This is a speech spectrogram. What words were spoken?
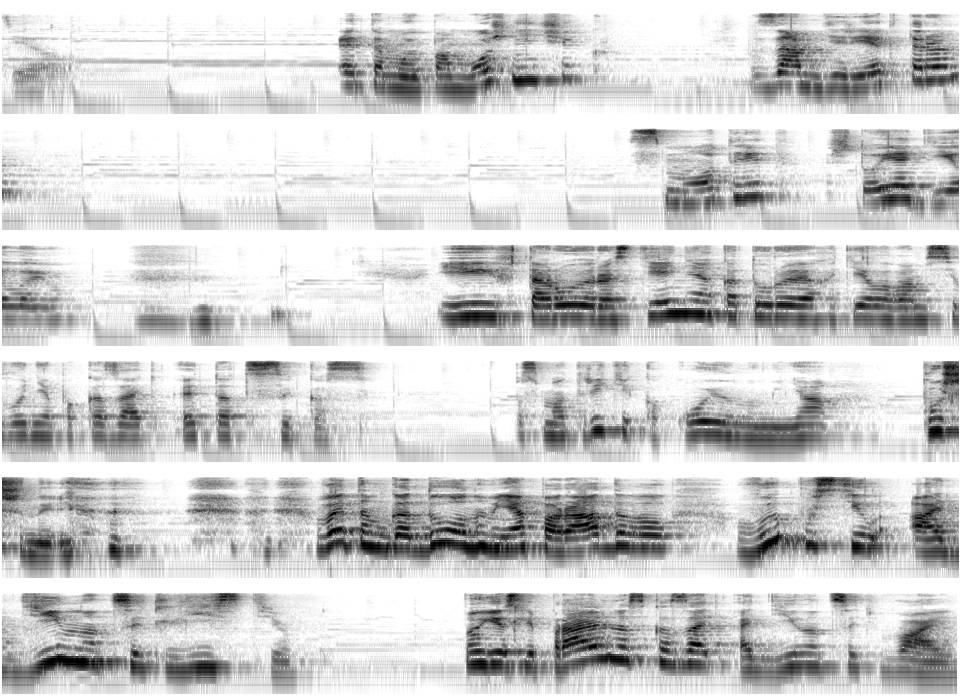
сделала. Это мой помощничек, зам смотрит, что я делаю. И второе растение, которое я хотела вам сегодня показать, это цикас. Посмотрите, какой он у меня пышный. В этом году он у меня порадовал, выпустил 11 листьев. Ну, если правильно сказать, 11 вай.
